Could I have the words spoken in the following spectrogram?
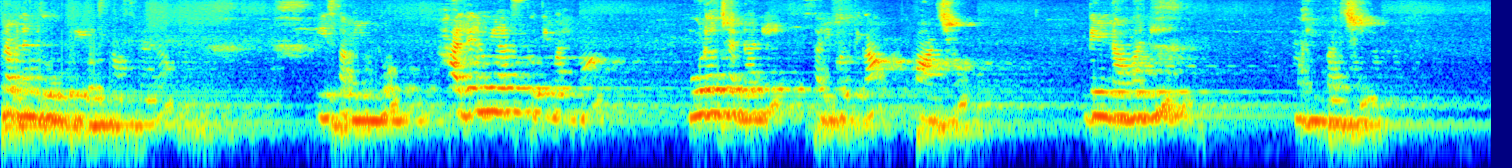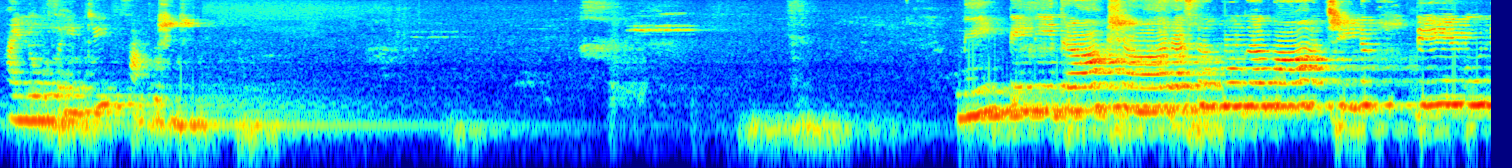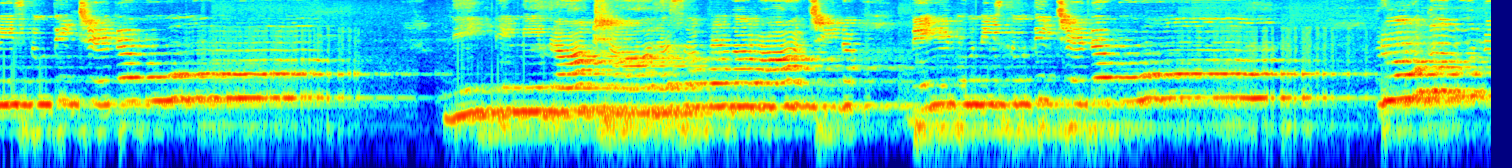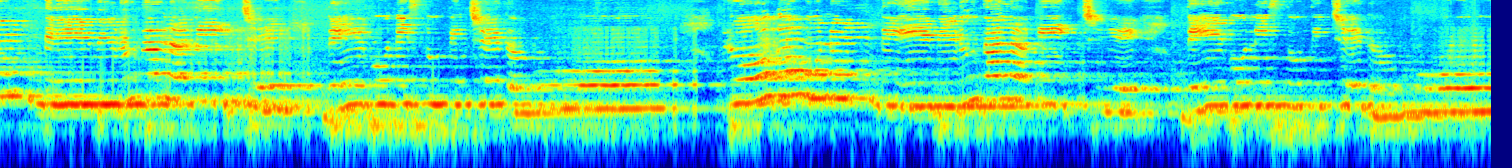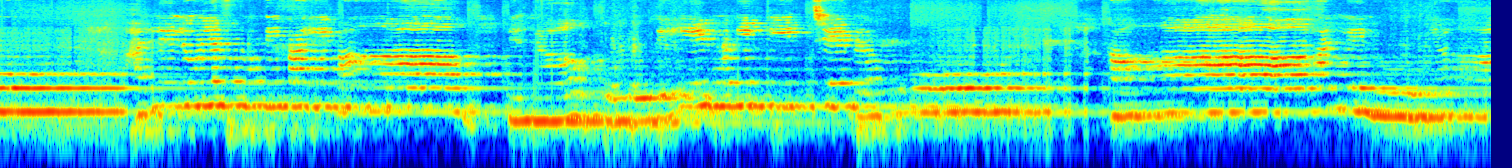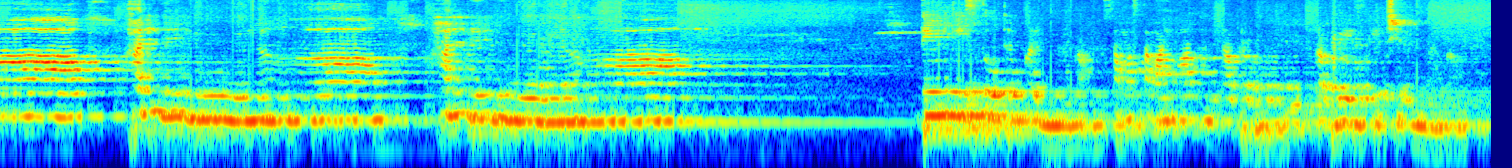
ప్రభునందు ప్రియ సంస్థల ఈ సమయంలో హల్లెలూయ స్థుతి మహిమ మూడో చరణాన్ని సరికొద్దిగా పాచు దీని నామాన్ని మహింపరిచి. ఆయనలో ఉత్సహించి సంతోషించండి ద్రాక్షారసముగా మార్చిన దేవుని స్తుతించెదము నీటిని ద్రాక్షారసముగా మార్చిన దేవుని స్తుతించెదము రోగము నుండి విడుదలనిచ్చే దేవుని స్తుతించెదము రోగము దేవుని స్తుతించెదము స్తుతి మహిమా. ఎల్లప్పుడూ దేవునికి ఇచ్చెదము ఆ హల్లెలూయా. హల్లెలూయా. హల్లెలూయా స్తోత్రం కలుగునుగా సమస్త మహిమ प्रभु इसकी छिन्न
